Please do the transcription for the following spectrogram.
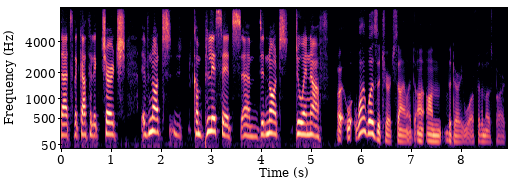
that the Catholic Church, if not complicit, um, did not do enough. Uh, why was the church silent on, on the dirty war for the most part?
